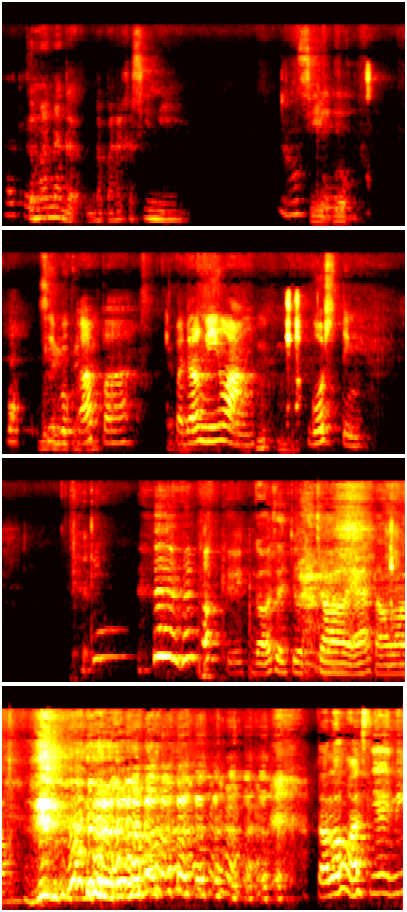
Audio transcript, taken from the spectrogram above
Oke. ke mana nggak nggak pada ke sini Oke. sibuk sibuk Udah gitu aja. apa padahal ngilang Mm-mm. ghosting Ting. oke Nggak usah curcol ya, tolong. tolong hostnya ini.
